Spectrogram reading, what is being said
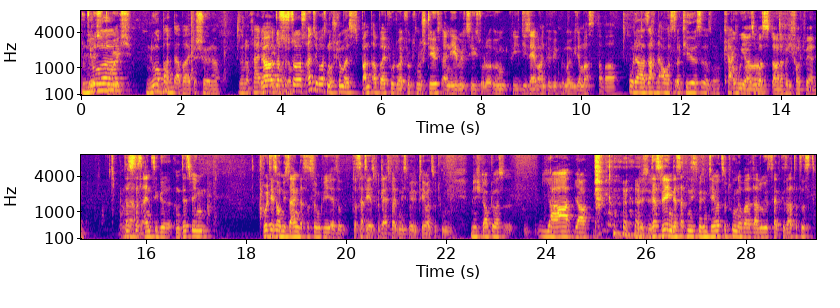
Du Nur, durch. nur Bandarbeit ist schöner. So eine kleine Ja, das ist so das Einzige, was noch schlimmer ist, Bandarbeit, wo du halt wirklich nur stehst, einen Hebel ziehst oder irgendwie dieselbe Handbewegung immer wieder machst. Aber Oder Sachen aussortierst oder so ein Kack. Oh ja, sowas, da, da würde ich verrückt werden. das ist das Einzige. Und deswegen ich wollte jetzt auch nicht sagen, dass es irgendwie, also das hat ja jetzt vergleichsweise nichts mit dem Thema zu tun. Nee, ich glaube, du hast. Ja, ja. Deswegen, das hat nichts mit dem Thema zu tun, aber da du jetzt halt gesagt hattest,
